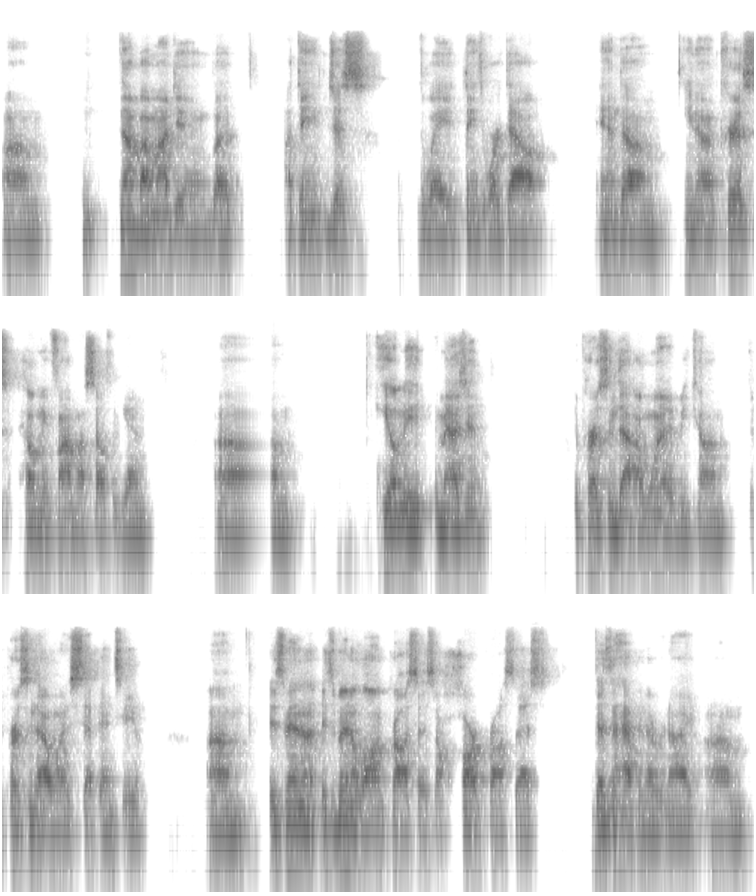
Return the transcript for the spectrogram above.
um, not by my doing, but I think just the way things worked out. And you know, Chris helped me find myself again. he helped me imagine the person that I wanted to become, the person that I want to step into. Um, it's been a, it's been a long process, a hard process. It doesn't happen overnight. Um,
